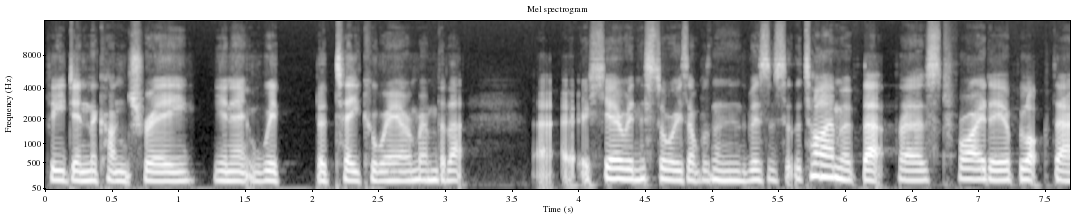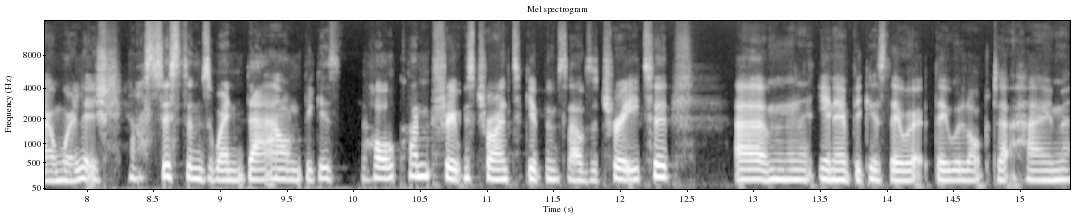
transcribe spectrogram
feeding the country, you know, with the takeaway. I remember that uh, hearing the stories. I wasn't in the business at the time of that first Friday of lockdown where literally our systems went down because the whole country was trying to give themselves a treat, um, you know, because they were they were locked at home.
